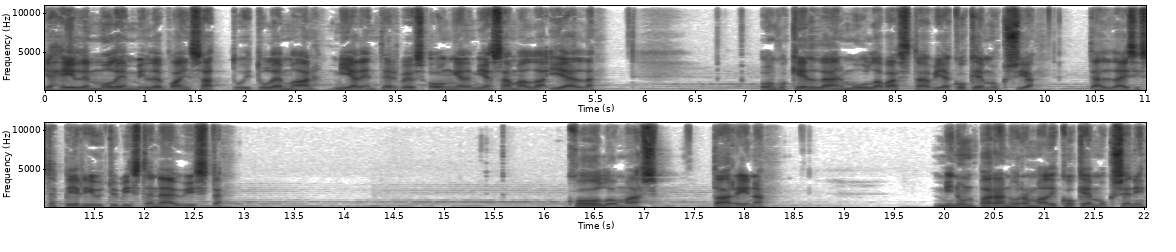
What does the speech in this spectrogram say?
ja heille molemmille vain sattui tulemaan mielenterveysongelmia samalla iällä. Onko kellään muulla vastaavia kokemuksia tällaisista periytyvistä näyistä? Kolmas tarina. Minun paranormaali kokemukseni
